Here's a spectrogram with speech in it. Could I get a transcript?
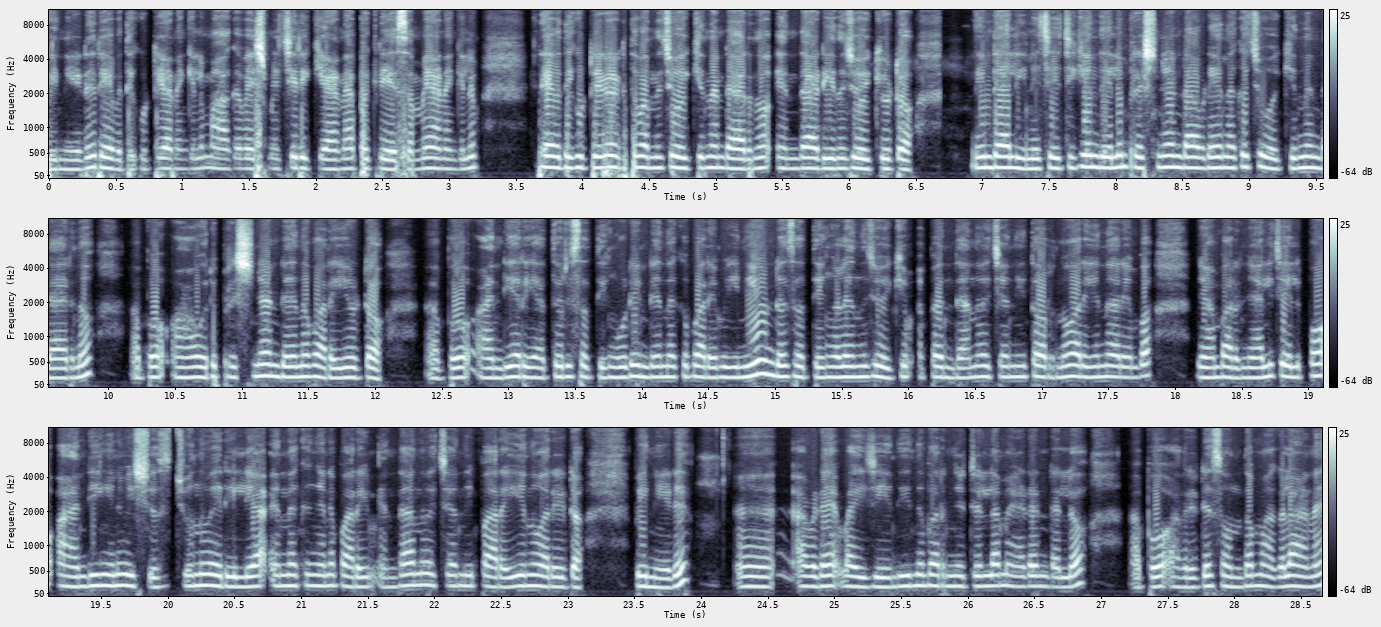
പിന്നീട് രേവതിക്കുട്ടിയാണെങ്കിലും ആകെ വിഷമിച്ചിരിക്കുകയാണ്. അപ്പോൾ ഗ്രേസമ്മയാണെങ്കിലും രേവതിക്കുട്ടിയുടെ അടുത്ത് വന്ന് ചോദിക്കുന്നുണ്ടായിരുന്നു. എന്താ അടിയെന്ന് ചോദിക്കൂട്ടോ നിന്റെ അലീന ചേച്ചിക്ക് എന്തെങ്കിലും പ്രശ്നം ഉണ്ടോ അവിടെ എന്നൊക്കെ ചോദിക്കുന്നുണ്ടായിരുന്നു. അപ്പോൾ ആ ഒരു പ്രശ്നം ഉണ്ട് എന്ന് പറയൂ കേട്ടോ അപ്പോൾ ആന്റി അറിയാത്തൊരു സത്യം കൂടി ഉണ്ട് എന്നൊക്കെ പറയുമ്പോൾ ഇനിയും ഉണ്ട് സത്യങ്ങൾ എന്ന് ചോദിക്കും. അപ്പോൾ എന്താണെന്ന് വെച്ചാൽ നീ തുറന്നു പറയുമെന്ന് പറയുമ്പോൾ ഞാൻ പറഞ്ഞാൽ ചിലപ്പോൾ ആന്റി ഇങ്ങനെ വിശ്വസിച്ചു എന്ന് വരില്ല എന്നൊക്കെ ഇങ്ങനെ പറയും. എന്താണെന്ന് വെച്ചാൽ നീ പറയുമെന്ന് പറയട്ടോ പിന്നീട് അവിടെ വൈജയന്തി എന്ന് പറഞ്ഞിട്ടുള്ള മേഡം ഉണ്ടല്ലോ. അപ്പോൾ അവരുടെ സ്വന്തം മകളാണ്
